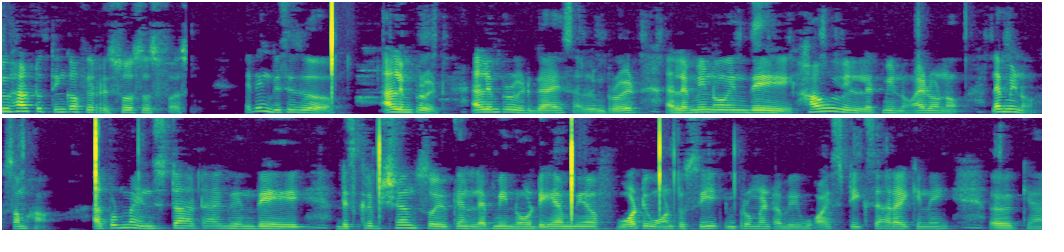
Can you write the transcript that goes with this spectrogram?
you have to think of your resources first I think this is I improve it I improve it guys I improve it let me know in the how will let me know I don't know let me know somehow i'll put my insta tag in the description so you can let me know dm me of what you want to see improvement अभी वॉइस ठीक से आ रहा है कि नहीं uh, क्या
